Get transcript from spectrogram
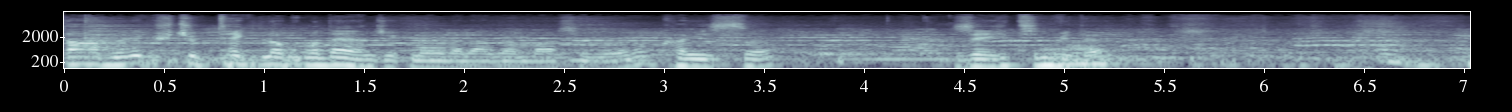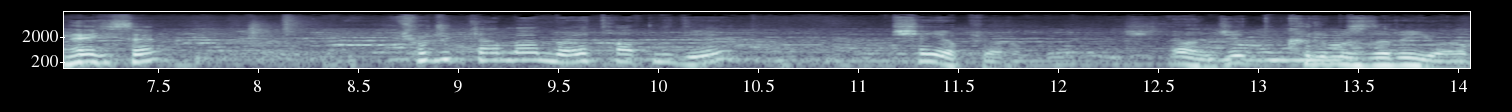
Daha böyle küçük tek lokmada yenecek meyvelerden bahsediyorum. Kayısı, zeytin bir de. Neyse. Çocukken ben böyle tatlı diye şey yapıyorum. Önce kırmızıları yiyorum.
